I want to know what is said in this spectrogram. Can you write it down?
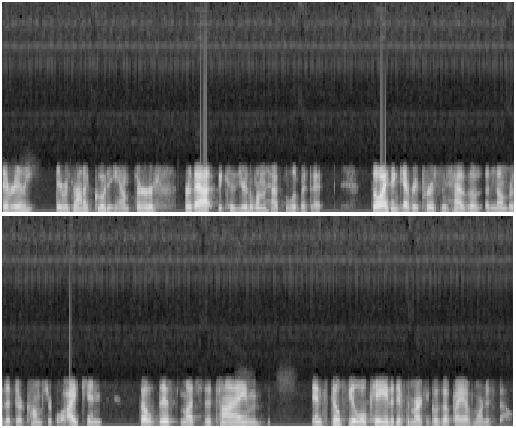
there really there is not a good answer for that because you're the one that has to live with it. So I think every person has a, a number that they're comfortable. I can sell this much at a time and still feel okay that if the market goes up, I have more to sell.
